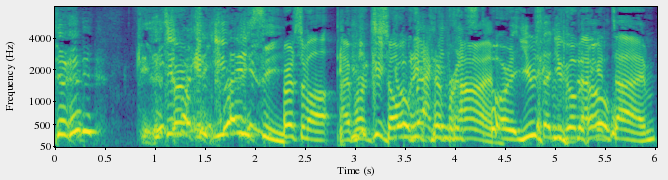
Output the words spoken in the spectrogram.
Dude, it's fucking you- crazy. First of all, I've heard so many different time. stories. You said you go back in time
